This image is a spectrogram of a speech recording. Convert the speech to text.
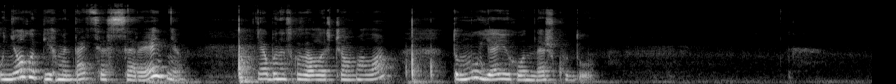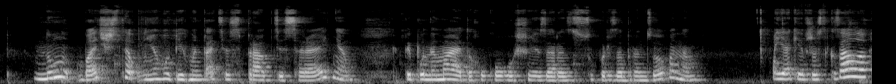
у нього пігментація середня. Я би не сказала, що мала, тому я його не шкодую. Ну, бачите, у нього пігментація справді середня. Типу, немає того кого, що я зараз супер забронзована. Як я вже сказала,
